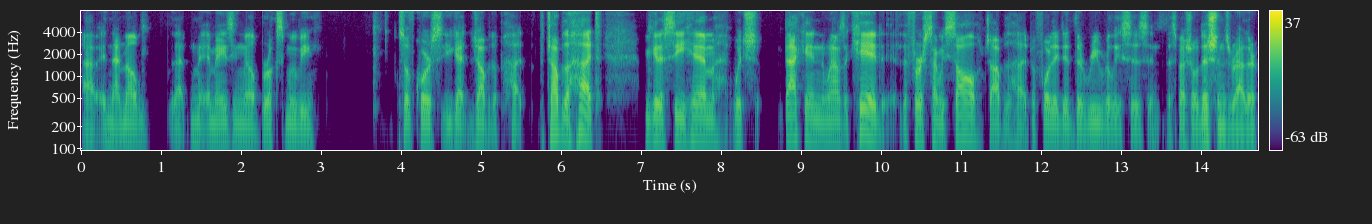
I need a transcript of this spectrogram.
uh, in that Mel that ma- amazing Mel Brooks movie. So of course you get Jabba the Hutt. The Jabba the Hutt, we get to see him, which back in when I was a kid, the first time we saw Jabba the Hutt before they did the re-releases and the special editions rather.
